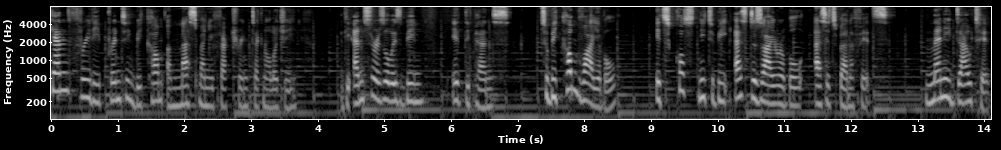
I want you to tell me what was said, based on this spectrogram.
can 3D printing become a mass manufacturing technology? The answer has always been, it depends. To become viable, its costs need to be as desirable as its benefits. Many doubted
